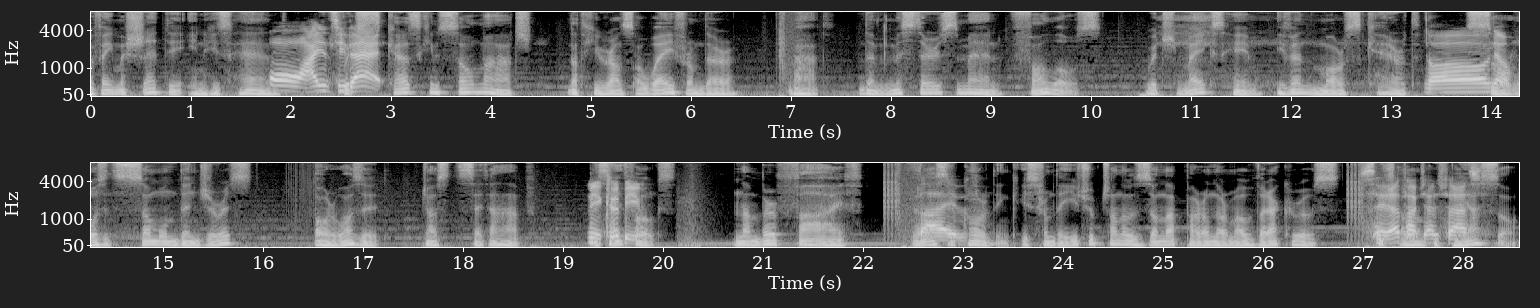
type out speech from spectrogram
with a machete in his hand, Oh, I didn't see which that. scares him so much that he runs away from there. But the mysterious man follows, which makes him even more scared. Oh, so no. was it someone dangerous? Or was it just set up? I mean, it could be. Folks. Number 5. The last recording is from the YouTube channel Zona Paranormal Veracruz. Say that five times fast. Payaso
